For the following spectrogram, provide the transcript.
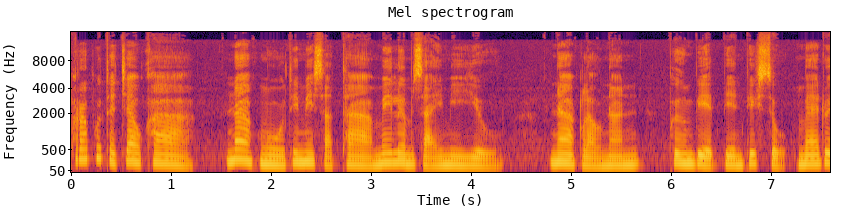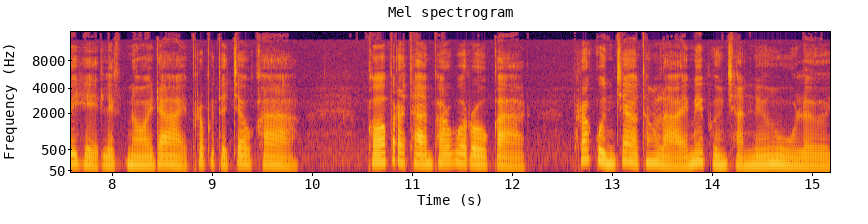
พระพุทธเจ้าข้านาคงูที่มีศรัทธาไม่เลื่อมใสมีอยู่ นาคเหล่านั้นพึงเบียดเบียนภิกษุแม้ด้วยเหตุเล็กน้อยได้ พระพุทธเจ้าข้าขอประทานพระวโรกาส พระกุณเจ้าทั้งหลายไม่พึงฉันเนื้องูเลย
